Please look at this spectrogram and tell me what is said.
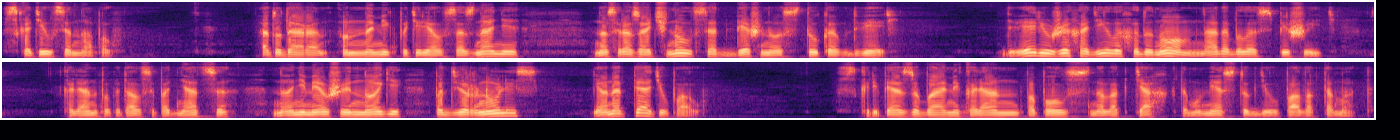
скатился на пол. От удара он на миг потерял сознание, но сразу очнулся от бешеного стука в дверь. Дверь уже ходила ходуном, надо было спешить. Колян попытался подняться, но онемевшие ноги подвернулись, и он опять упал. Скрипя зубами, Колян пополз на локтях к тому месту, где упал автомат.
